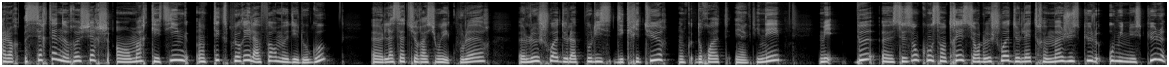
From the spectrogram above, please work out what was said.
Alors, certaines recherches en marketing ont exploré la forme des logos, la saturation des couleurs, euh, le choix de la police d'écriture, donc droite et inclinée, mais peu euh, se sont concentrés sur le choix de lettres majuscules ou minuscules,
